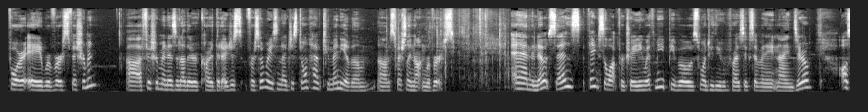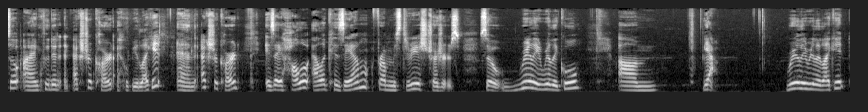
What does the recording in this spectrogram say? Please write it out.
for a reverse fisherman. Uh, fisherman is another card that I just, for some reason, I just don't have too many of them, uh, especially not in reverse. And the note says, Thanks a lot for trading with me, Pebos 12345678990. Also, I included an extra card. I hope you like it. And the extra card is a Holo Alakazam from Mysterious Treasures. So, really, really cool. Um, yeah. Really, really like it.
